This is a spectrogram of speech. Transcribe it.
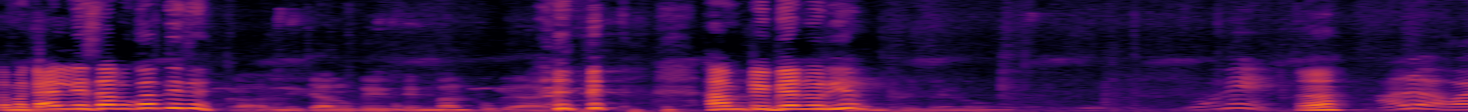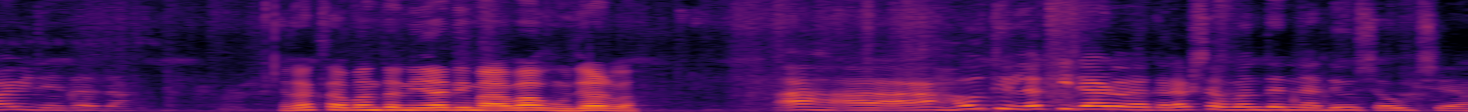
તમે કાલની ચાલુ કરી દીધી? કાલની ચાલુ કરી તેને માલ પૂગ્યા હામટી બેનું રહ્યું? મમ્મી હા? હાલો વાવી દે દાદા. રક્ષાબંધન યાદીમાં વાવું જાડવા આ આ આ સૌથી લકી દાડો કે રક્ષાબંધનના દિવસે ઉગશે.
